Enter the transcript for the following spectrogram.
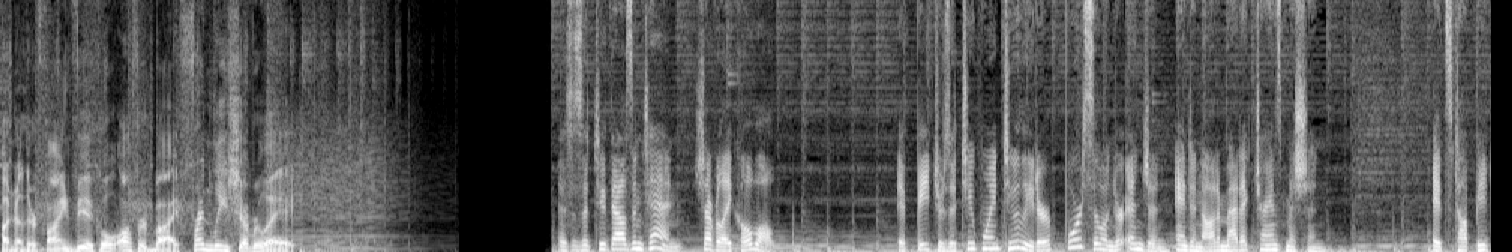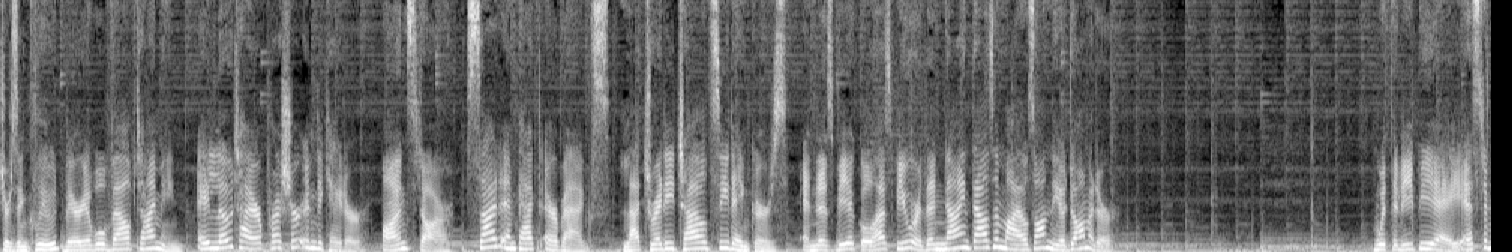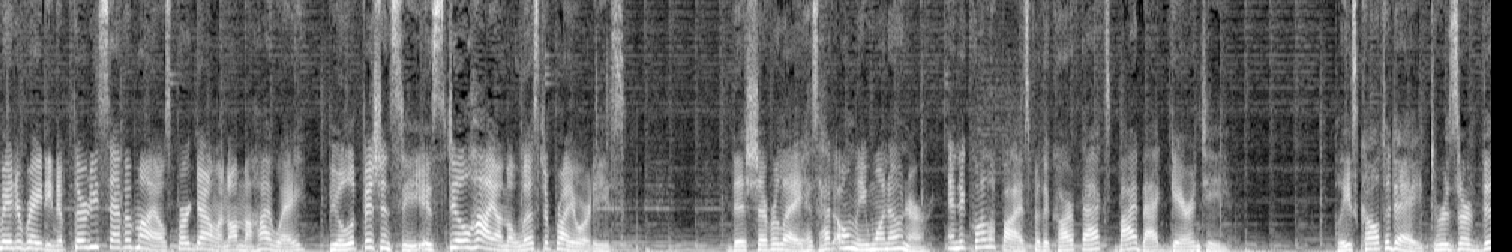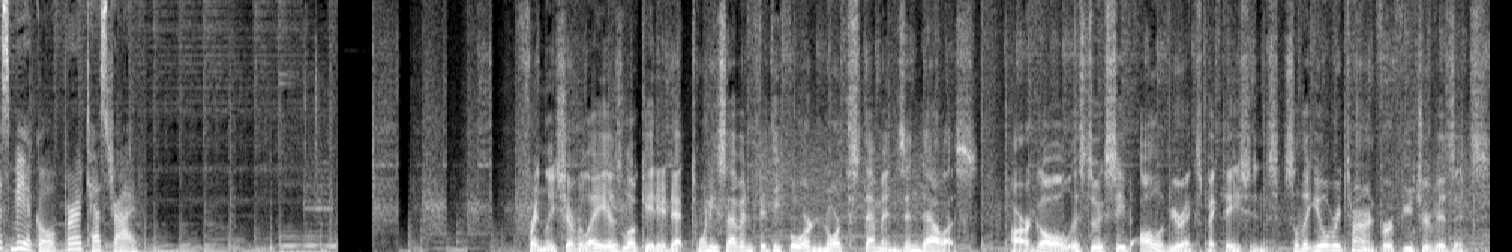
Another fine vehicle offered by Friendly Chevrolet. This is a 2010 Chevrolet Cobalt. It features a 2.2 liter four cylinder engine and an automatic transmission. Its top features include variable valve timing, a low tire pressure indicator, OnStar, side impact airbags, latch ready child seat anchors, and this vehicle has fewer than 9,000 miles on the odometer. With an EPA estimated rating of 37 miles per gallon on the highway, fuel efficiency is still high on the list of priorities. This Chevrolet has had only one owner, and it qualifies for the Carfax buyback guarantee. Please call today to reserve this vehicle for a test drive. Friendly Chevrolet is located at 2754 North Stemmons in Dallas. Our goal is to exceed all of your expectations so that you'll return for future visits.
